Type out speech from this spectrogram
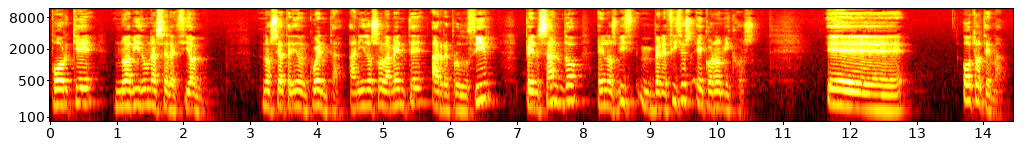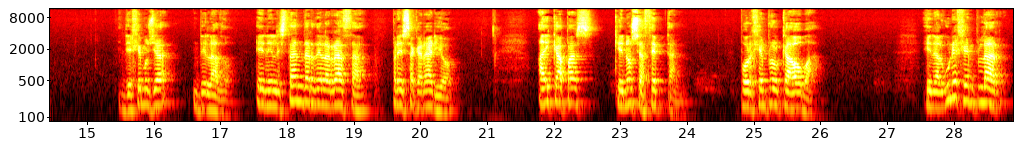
porque no ha habido una selección, no se ha tenido en cuenta, han ido solamente a reproducir pensando en los beneficios económicos. Eh, otro tema, dejemos ya de lado, en el estándar de la raza presa canario hay capas que no se aceptan. Por ejemplo, el caoba. En algún ejemplar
